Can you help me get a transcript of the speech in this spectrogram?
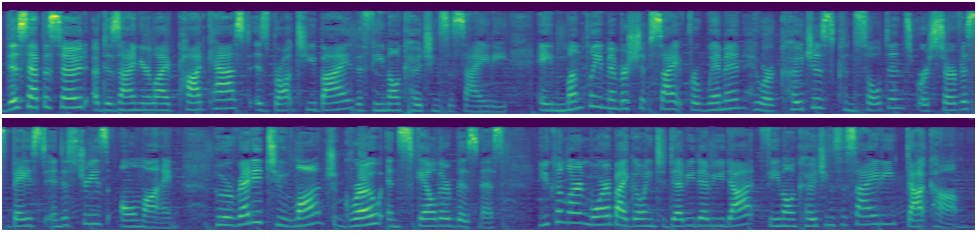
This episode of Design Your Life podcast is brought to you by the Female Coaching Society, a monthly membership site for women who are coaches, consultants, or service based industries online who are ready to launch, grow, and scale their business. You can learn more by going to www.femalecoachingsociety.com.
